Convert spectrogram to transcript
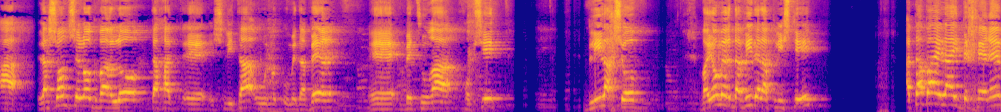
הלשון שלו כבר לא תחת אה, שליטה, הוא, הוא מדבר אה, בצורה חופשית, בלי לחשוב. ויאמר דוד אל הפלישתי, אתה בא אליי בחרב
